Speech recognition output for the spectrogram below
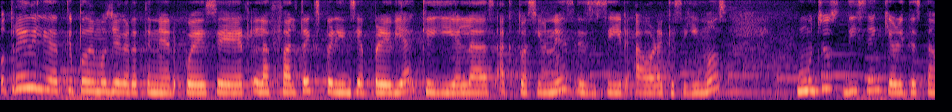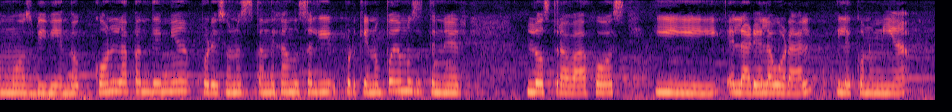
Otra debilidad que podemos llegar a tener puede ser la falta de experiencia previa que guíe las actuaciones, es decir, ahora que seguimos. Muchos dicen que ahorita estamos viviendo con la pandemia, por eso nos están dejando salir, porque no podemos detener los trabajos y el área laboral y la economía,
